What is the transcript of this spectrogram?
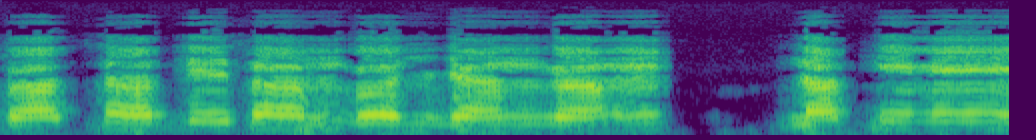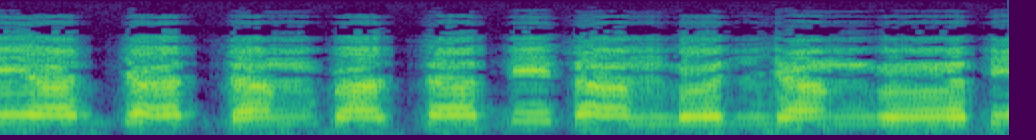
පස්සද්දි සම්බුද්ධංගං නත්ති මේ අජ්ජත්තං පස්සද්දි සම්බුද්ධං ගෝති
